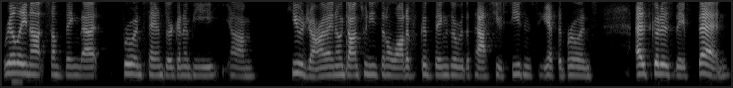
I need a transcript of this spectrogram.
really not something that Bruins fans are going to be um, huge on. I know Don Sweeney's done a lot of good things over the past few seasons to get the Bruins as good as they've been,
